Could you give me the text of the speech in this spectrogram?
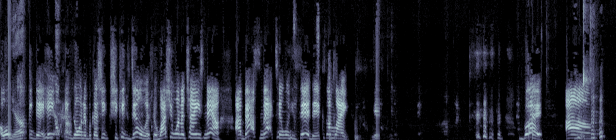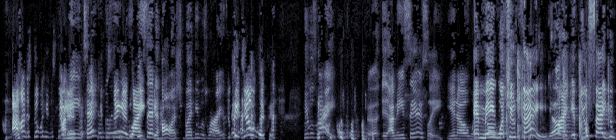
Or what Yep. think that he don't keep doing it because she she keeps dealing with it? Why she want to change now?" I about smacked him when he said that because I'm like, but um, I understood what he was saying. I mean, technically, saying, like, he said it harsh, but he was right. you keep dealing with it. He was right. Uh, I mean, seriously, you know, And you mean go- what you say. Yup. Like, if you say you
